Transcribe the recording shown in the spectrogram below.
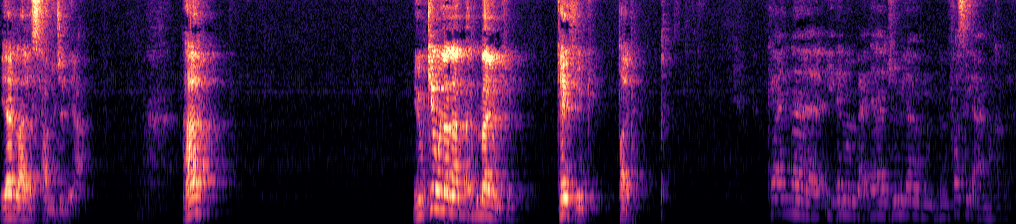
يلا يا أصحاب الجميع. ها؟ يمكن ولا لا؟ ما يمكن. كيف يمكن؟ طيب. كأن إذا من بعدها جملة منفصلة عن ما قبلها.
